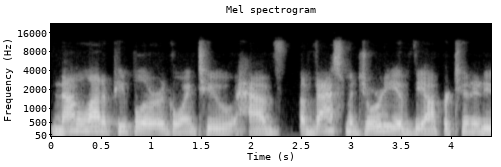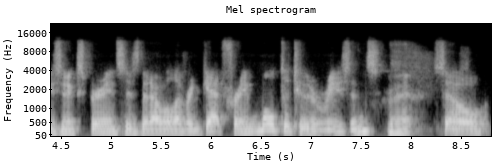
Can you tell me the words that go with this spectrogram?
not a lot of people are going to have a vast majority of the opportunities and experiences that I will ever get for a multitude of reasons. Right. So,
